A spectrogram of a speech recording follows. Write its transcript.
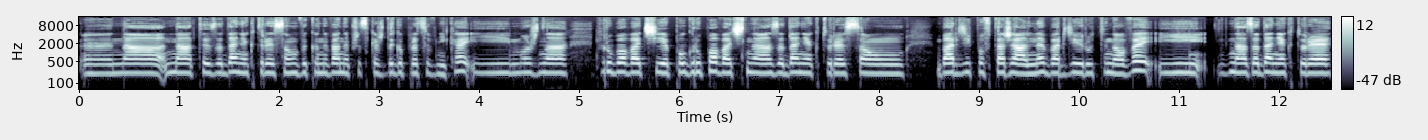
e, na, na te zadania, które są wykonywane przez każdego pracownika i można próbować je pogrupować na zadania, które są bardziej powtarzalne, bardziej rutynowe i na zadania, które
